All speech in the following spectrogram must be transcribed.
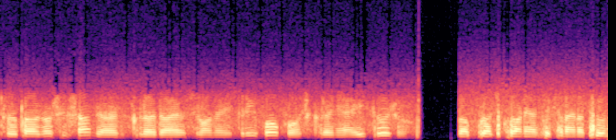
2600 clear dials runway 34 approach Korean 820. Approach Korea 692.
